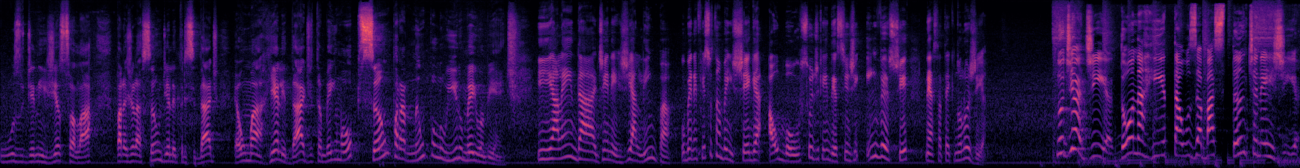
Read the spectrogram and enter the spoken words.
O uso de energia solar para geração de eletricidade é uma realidade e também uma opção para não poluir o meio ambiente. E além da, de energia limpa, o benefício também chega ao bolso de quem decide investir nessa tecnologia. No dia a dia, Dona Rita usa bastante energia.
